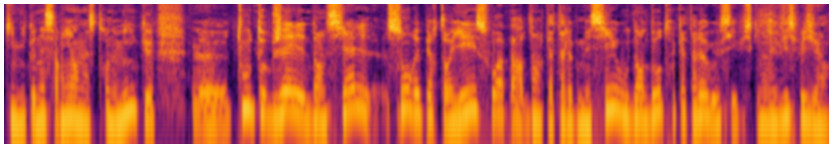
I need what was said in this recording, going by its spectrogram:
qui n'y connaissent rien en astronomie que le, tout objet dans le ciel sont répertoriés soit par, dans le catalogue Messier ou dans d'autres catalogues aussi, puisqu'il en existe plusieurs.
